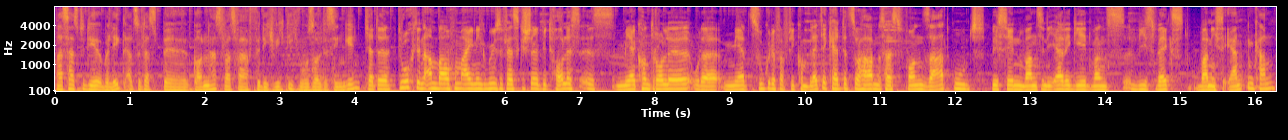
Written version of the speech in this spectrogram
Was hast du dir überlegt, als du das begonnen hast? Was war für dich wichtig? Wo sollte es hingehen? Ich hatte durch den Anbau vom eigenen Gemüse festgestellt, wie toll es ist, mehr Kontrolle oder mehr Zugriff auf die komplette Kette zu haben. Das heißt von Saatgut bis hin, wann es in die Erde geht, wie es wächst, wann ich es ernten kann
